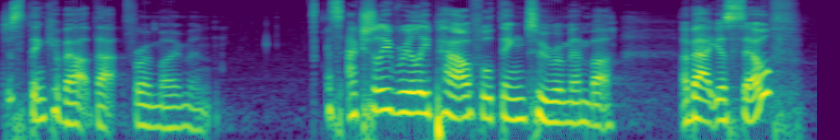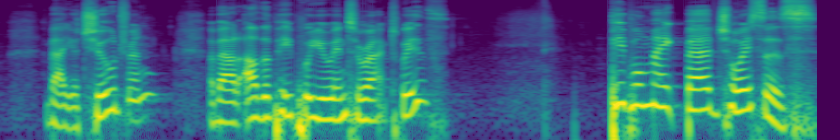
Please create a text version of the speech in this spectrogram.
Just think about that for a moment. It's actually a really powerful thing to remember about yourself, about your children, about other people you interact with. People make bad choices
